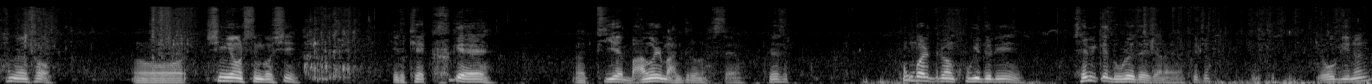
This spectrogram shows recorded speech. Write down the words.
하면서 어, 신경을 쓴 것이 이렇게 크게 어, 뒤에 망을 만들어 놨어요. 그래서 통발에 들어간 고기들이 재밌게 놀아야 되잖아요. 그죠? 이렇게. 여기는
